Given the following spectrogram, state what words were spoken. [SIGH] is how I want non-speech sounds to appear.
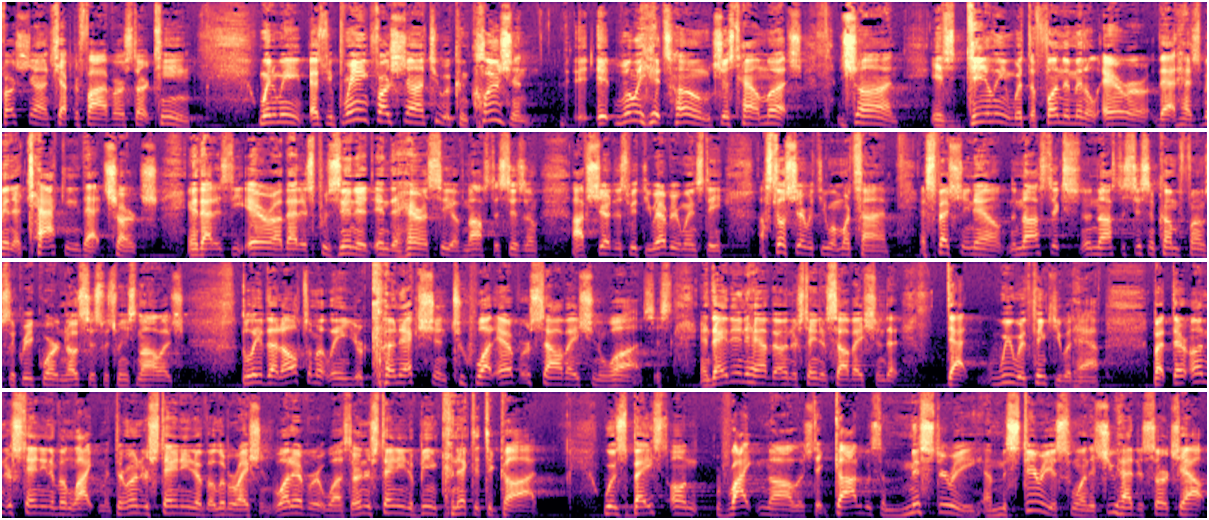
1 John chapter 5, verse 13. When we, as we bring 1 John to a conclusion, it really hits home just how much John is dealing with the fundamental error that has been attacking that church, and that is the error that is presented in the heresy of Gnosticism. I've shared this with you every Wednesday. I'll still share with you one more time, especially now. The Gnostics, Gnosticism comes from the Greek word gnosis, which means knowledge. Believe that ultimately your connection to whatever salvation was, and they didn't have the understanding of salvation that, that we would think you would have but their understanding of enlightenment, their understanding of liberation, whatever it was, their understanding of being connected to God was based on right knowledge that God was a mystery, a mysterious one that you had to search out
